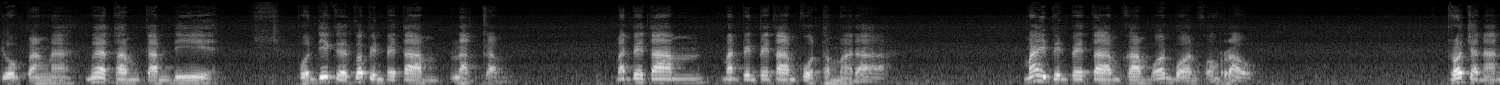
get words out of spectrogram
โยมฟังนะ เมื่อทำกรรมดี ผลที่เกิดก็เป็นไปตามหลักกรรม มันไปตาม มันเป็นไปตามกฎธรรมดา ไม่เป็นไปตามคำอ้อนวอนของเรา เพราะฉะนั้น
